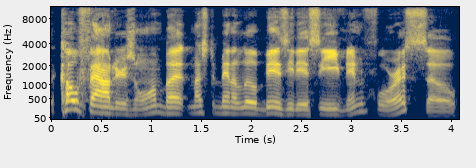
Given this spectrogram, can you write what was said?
the co-founders on, but must have been a little busy this evening for us. So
